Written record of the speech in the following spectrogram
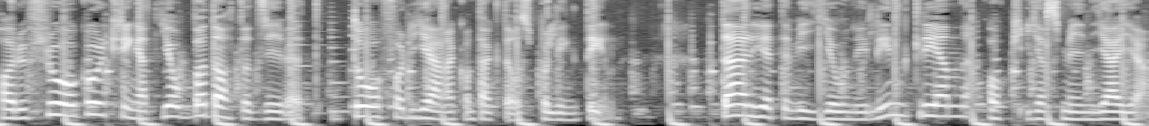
Har du frågor kring att jobba datadrivet, då får du gärna kontakta oss på LinkedIn. Där heter vi Joni Lindgren och Jasmin Jaja.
